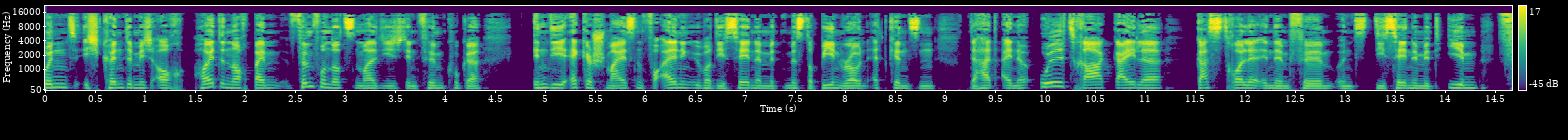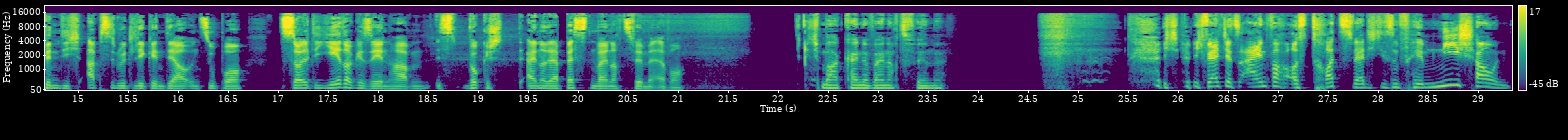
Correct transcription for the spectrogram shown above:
und ich könnte mich auch heute noch beim 500. Mal, die ich den Film gucke, in die Ecke schmeißen, vor allen Dingen über die Szene mit Mr. Bean, Rowan Atkinson. Der hat eine ultra geile Gastrolle in dem Film und die Szene mit ihm finde ich absolut legendär und super. Sollte jeder gesehen haben, ist wirklich einer der besten Weihnachtsfilme ever. Ich mag keine Weihnachtsfilme. Ich, ich werde jetzt einfach aus Trotz werde ich diesen Film nie schauen.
